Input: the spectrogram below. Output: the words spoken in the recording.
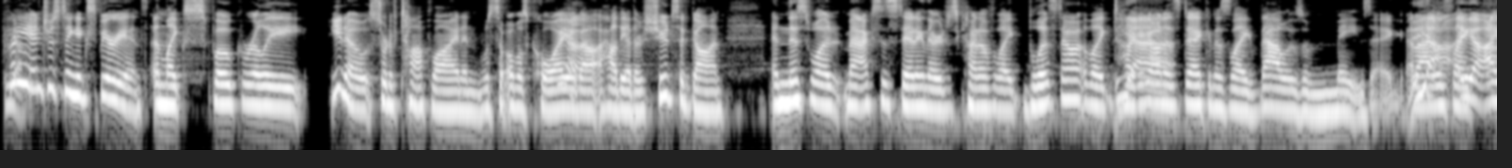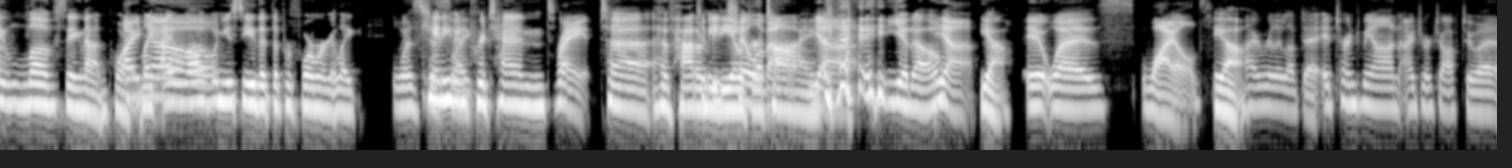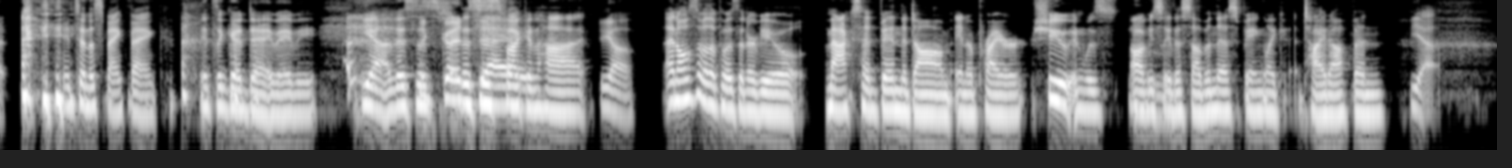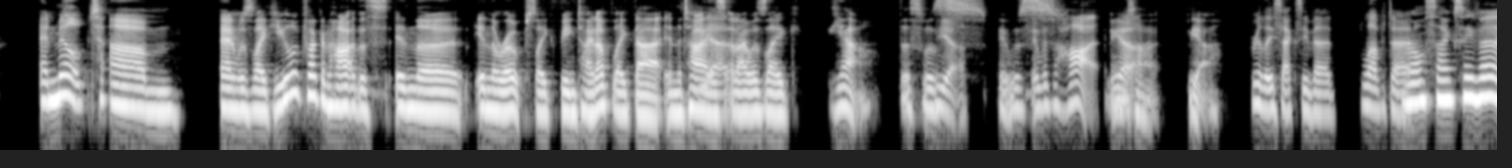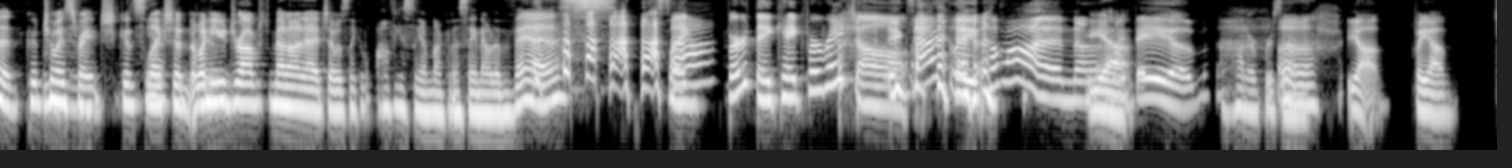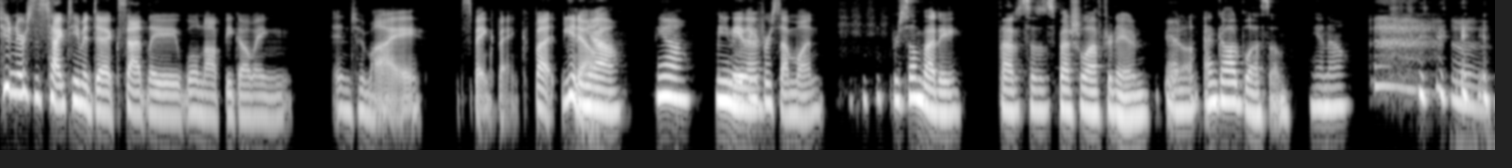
pretty Yeah. interesting experience," and like spoke really, you know, sort of top line and was so, almost coy Yeah. about how the other shoots had gone. And this one, Max is standing there just kind of like blitzed out, like tugging Yeah. on his dick and is like, that was amazing. And I was like, yeah. I love seeing that in porn. I like I love when you see that the performer like Was can't even like- pretend right. to have had a To chill mediocre time. yeah. you know? Yeah, Yeah. it was wild. Yeah. I really loved it. It turned me on. I jerked off to it. It's in the spank bank. it's a good day, baby. Yeah, this It's is good this day. is fucking hot. yeah. And also in the post interview, Max had been the dom in a prior shoot and was Mm-hmm. obviously the sub in this, being like tied up and Yeah. and milked. Um, and was like, "You look fucking hot this in the in the ropes, like being tied up like that in the ties." Yeah. And I was like, "Yeah, this was Yeah. it was It was hot. it yeah. was hot. Yeah, Really sexy vid. Loved it. real sexy vid. Good choice, Mhm. Rach. Good selection. thank when you. you dropped Men on Edge, I was like, obviously, I'm not going to say no to this. it's like birthday cake for Rachel. exactly. Come on. Yeah. My babe. hundred percent. Uh, yeah. But yeah. Two nurses tag team a dick, sadly, will not be going into my spank bank. But you know, yeah, yeah. Me neither. maybe for someone. for somebody, that's a special afternoon, Yeah. and and God bless them. You know. Uh.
